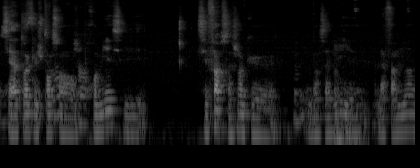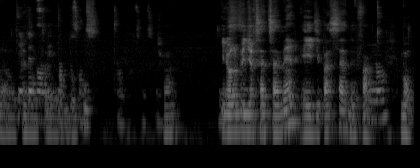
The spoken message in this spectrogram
c'est à toi que je pense en genre. premier, c'est c'est fort, sachant que Mhm. dans sa vie, la femme noire elle représente beaucoup. Tu vois? Il aurait pu dire ça de sa mère et il dit pas ça de. Enfin, Non. Bon,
